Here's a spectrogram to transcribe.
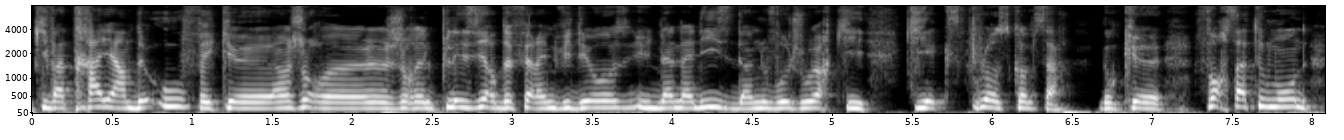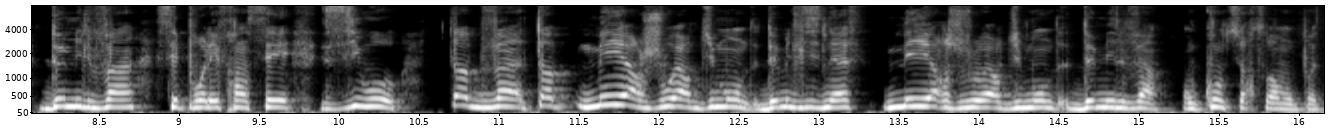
qui va tryhard de ouf et que un jour euh, j'aurai le plaisir de faire une vidéo, une analyse d'un nouveau joueur qui, explose comme ça. Donc euh, force à tout le monde. 2020, c'est pour les Français. Ziwo, top 20, top meilleur joueur du monde 2019, meilleur joueur du monde 2020. On compte sur toi, mon pote.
